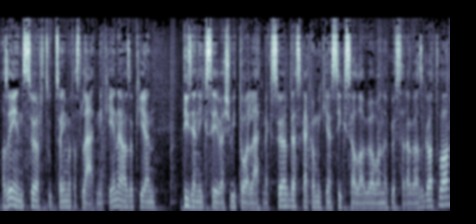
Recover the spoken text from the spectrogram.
az én szörf cuccaimat azt látni kéne, azok ilyen 10x éves vitorlát meg szörfdeszkák, amik ilyen szikszallaggal vannak összeragazgatva,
